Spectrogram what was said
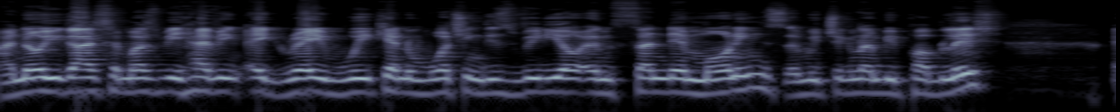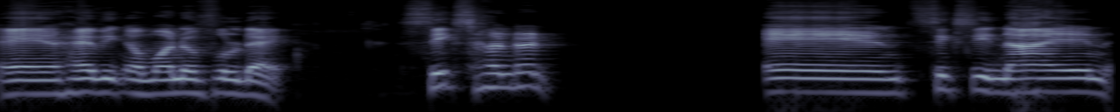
I know you guys must be having a great weekend watching this video on Sunday mornings which are gonna be published and having a wonderful day. 669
